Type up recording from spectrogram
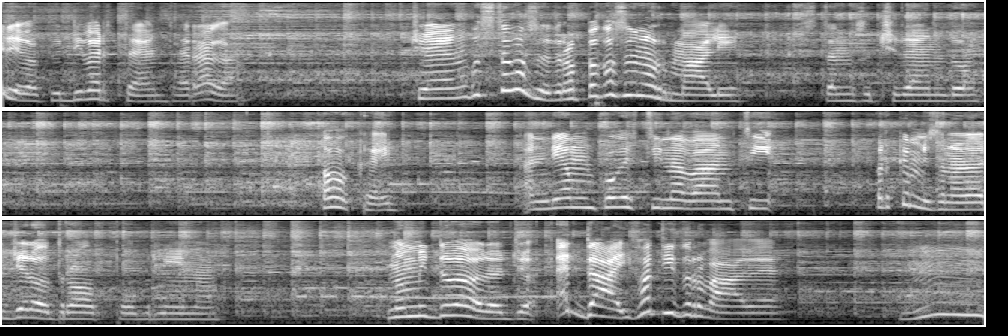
video era più divertente, raga. Cioè, in queste cose troppe cose normali stanno succedendo. Ok. Andiamo un pochettino avanti. Perché mi sono adagiato troppo prima? Non mi dovevo adagiare. E eh dai, fatti trovare. Mm.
